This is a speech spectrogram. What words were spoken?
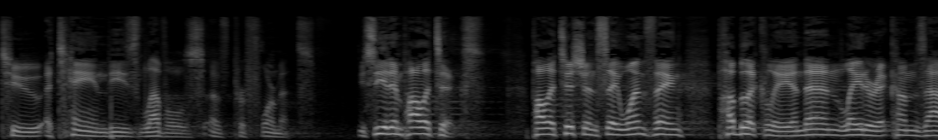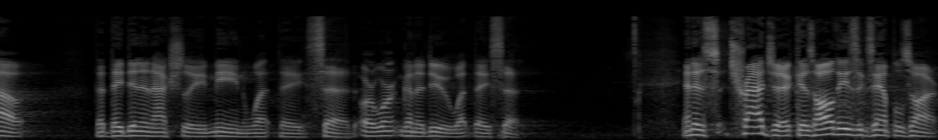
to attain these levels of performance. You see it in politics. Politicians say one thing publicly, and then later it comes out that they didn't actually mean what they said or weren't going to do what they said. And as tragic as all these examples are,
